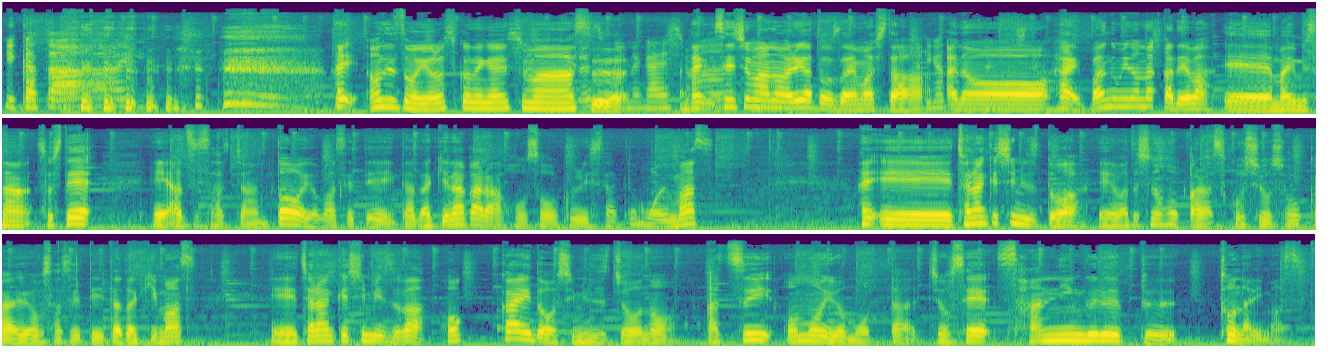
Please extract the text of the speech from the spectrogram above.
いかたい。はい本日もよろしくお願いします。お願いします、はい、先週もあのありがとうございました。あのはい番組の中では、えー、まゆみさんそしてえー、あずさちゃんと呼ばせていただきながら放送をお送りしたいと思います。はい、えー、チャランケ清水とは、えー、私の方から少しを紹介をさせていただきます、えー、チャランケ清水は北海道清水町の熱い思いを持った女性3人グループとなります。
